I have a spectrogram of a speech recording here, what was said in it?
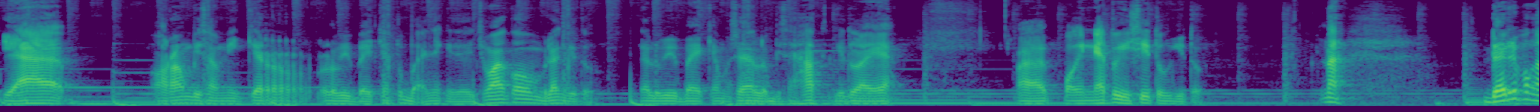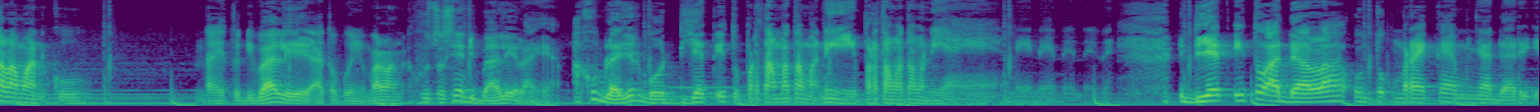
Ya orang bisa mikir lebih baiknya tuh banyak gitu. Cuma aku mau bilang gitu, ya lebih baiknya misalnya lebih sehat gitu lah ya. Uh, poinnya tuh isi tuh gitu. Nah, dari pengalamanku, entah itu di Bali ataupun di Malang, khususnya di Bali lah ya. Aku belajar bahwa diet itu pertama-tama nih, pertama-tama nih, nih, nih, nih, nih, nih. Diet itu adalah untuk mereka yang menyadari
